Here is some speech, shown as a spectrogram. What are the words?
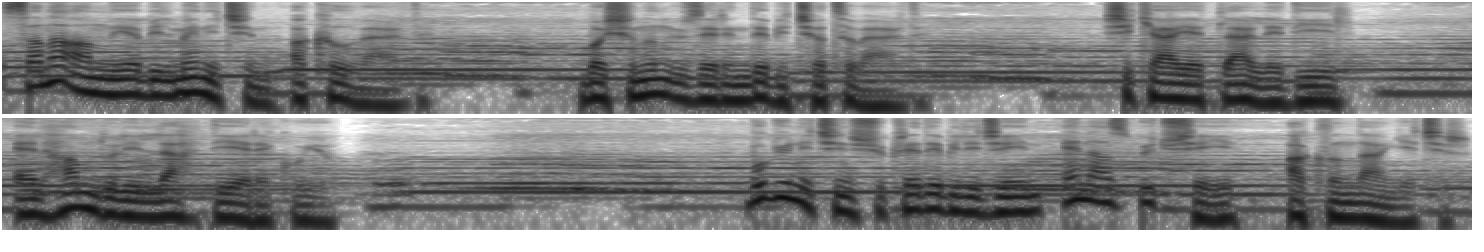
Sana anlayabilmen için akıl verdi. Başının üzerinde bir çatı verdi. şikayetlerle değil, elhamdülillah diyerek uyu. Bugün için şükredebileceğin en az üç şeyi aklından geçir.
